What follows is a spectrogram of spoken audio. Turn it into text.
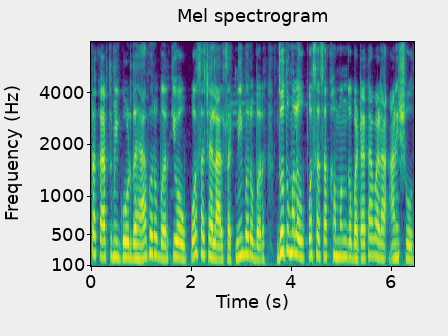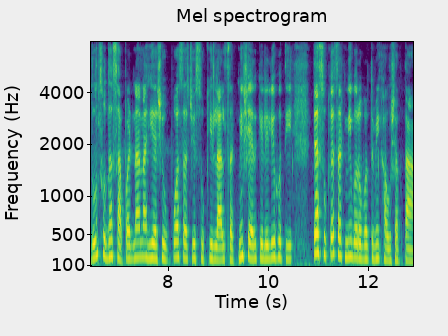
प्रकार तुम्ही गोड दह्याबरोबर किंवा उपवासाच्या लाल चटणीबरोबर जो तुम्हाला उपवासाचा खमंग बटाटा वडा आणि शोधून सुद्धा सापडणार नाही अशी उपवासाची सुकी लाल चटणी शेअर केलेली होती त्या सुक्या चटणीबरोबर तुम्ही खाऊ शकता.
